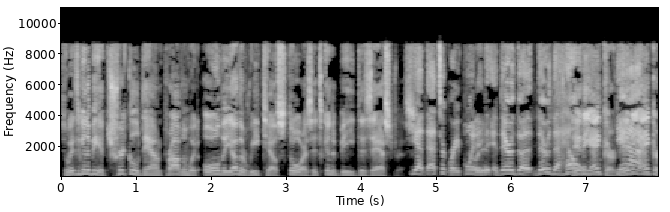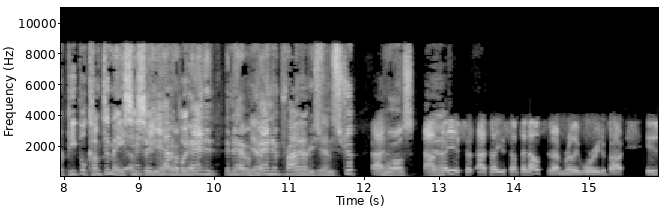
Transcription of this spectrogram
So it's going to be a trickle down problem with all the other retail stores. It's going to be disastrous. Yeah, that's a great point. No, it is. they're the they're the help. They're the anchor. Yeah. They're the anchor. People come to Macy's, And so then you, have want to put. abandoned. Then you have Yeah, abandoned properties yeah. from the strip I- malls. I'll Yeah. tell you. I'll tell you something else that I'm really worried about is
